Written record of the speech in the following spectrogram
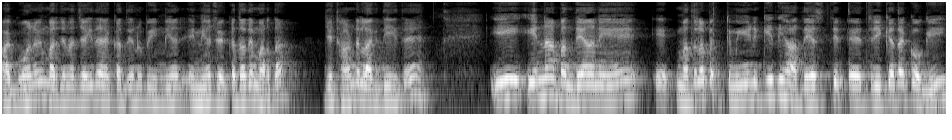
ਆਗੂਆਂ ਨੂੰ ਵੀ ਮਰ ਜਾਣਾ ਚਾਹੀਦਾ ਹੈ ਕਦੇ ਨੂੰ ਵੀ ਇੰਨੀਆਂ ਇੰਨੀਆਂ ਚੋਂ ਇੱਕ ਅੱਧਾ ਤੇ ਮਰਦਾ, ਜੇ ਠੰਡ ਲੱਗਦੀ ਸੀ ਤੇ। ਇਹ ਇਹਨਾਂ ਬੰਦਿਆਂ ਨੇ ਇਹ ਮਤਲਬ ਕਮਿਊਨਿਟੀ ਦੀ ਹੱਦ ਇਸ ਤਰੀਕੇ ਤੱਕ ਹੋ ਗਈ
